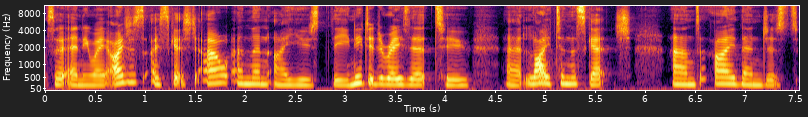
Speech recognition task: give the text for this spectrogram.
so anyway I just I sketched it out and then I used the kneaded eraser to uh, lighten the sketch. And I then just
